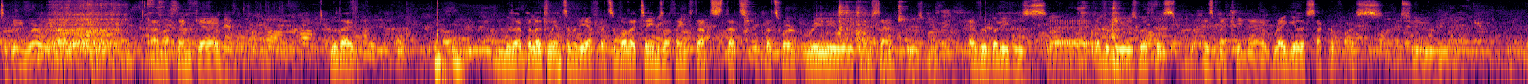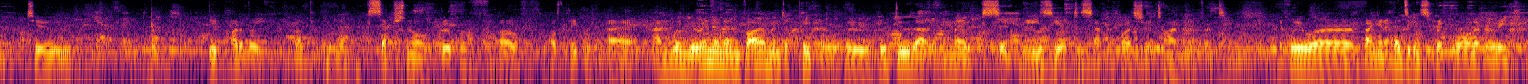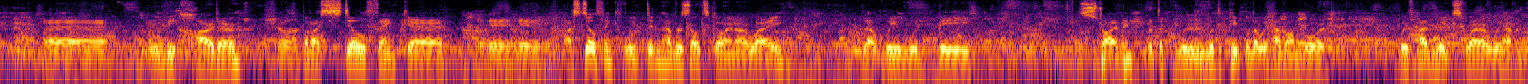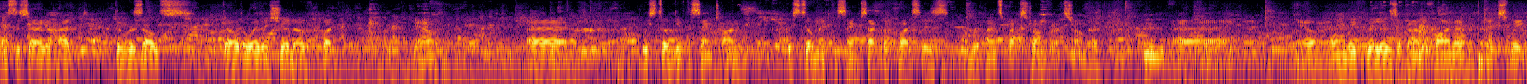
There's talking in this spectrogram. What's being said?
to be where we are. And I think um, without without belittling some of the efforts of other teams, I think that's that's that's where it really really comes down to is everybody who's uh, everybody who's with us is making a regular sacrifice to to be part of, a, of an exceptional group of, of, of people. Uh, and when you're in an environment of people who, who do that, it makes it easier to sacrifice your time and effort. If we were banging our heads against a brick wall every week, uh, it would be harder. Sure. But I still think uh, I still think if we didn't have results going our way, that we would be striving with the with, with the people that we have on board. We've had weeks where we haven't necessarily had the results go the way they should have, but you know, uh, we still give the same time, we still make the same sacrifices, and we bounce back stronger and stronger. Uh, you know, one week we lose a grand final, the next week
